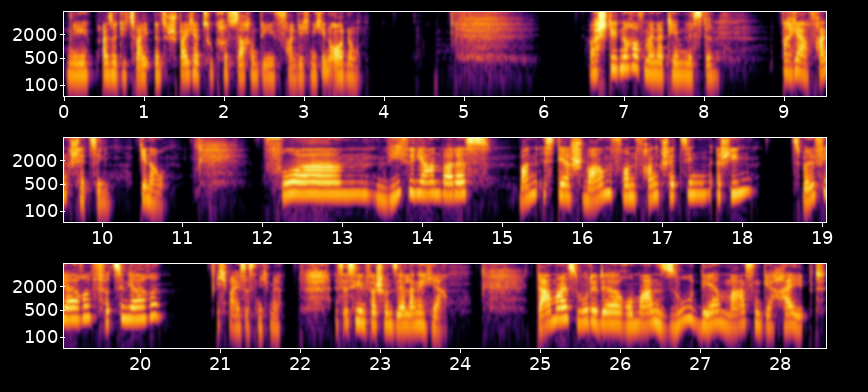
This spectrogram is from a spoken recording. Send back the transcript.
nee, also die zwei äh, Speicherzugriffssachen, die fand ich nicht in Ordnung. Was steht noch auf meiner Themenliste? Ach ja, Frank Schätzing. Genau. Vor ähm, wie vielen Jahren war das? Wann ist der Schwarm von Frank Schätzing erschienen? Zwölf Jahre? 14 Jahre? Ich weiß es nicht mehr. Es ist jedenfalls schon sehr lange her. Damals wurde der Roman so dermaßen gehypt,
